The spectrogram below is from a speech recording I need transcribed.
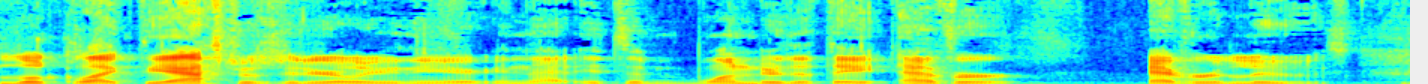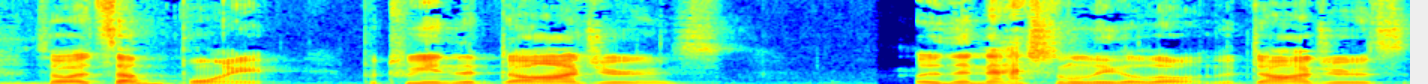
look like the Astros did earlier in the year in that it's a wonder that they ever ever lose. So at some point between the Dodgers in the National League alone, the Dodgers,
